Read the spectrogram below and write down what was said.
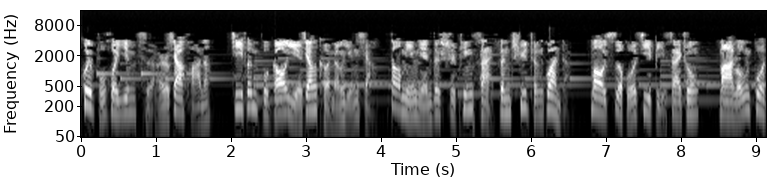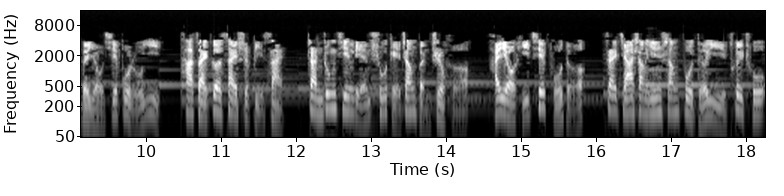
会不会因此而下滑呢？积分不高，也将可能影响到明年的世乒赛分区争冠的。貌似国际比赛中，马龙过得有些不如意。他在各赛事比赛战中接连输给张本智和，还有皮切福德，再加上因伤不得已退出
